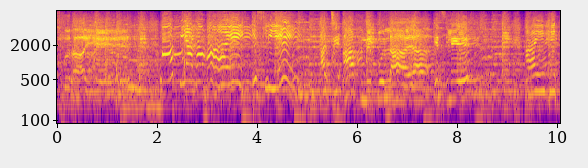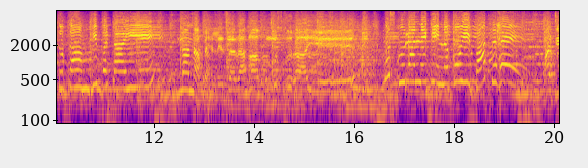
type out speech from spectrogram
मुस्कुराइए। आप यहाँ आए किस लिए अजी आपने बुलाया इसलिए। आए हैं तो काम भी बताइए ना ना पहले जरा आप मुस्कुराइए। मुस्कुराने की न कोई बात है। अजी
